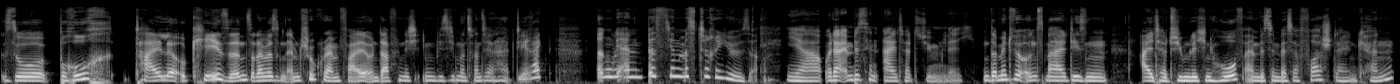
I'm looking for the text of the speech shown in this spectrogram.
so Bruchteile okay sind, sondern wir sind in einem True Crime Fall und da finde ich irgendwie 27,5 direkt irgendwie ein bisschen mysteriöser. Ja, oder ein bisschen altertümlich. Und damit wir uns mal diesen altertümlichen Hof ein bisschen besser vorstellen können,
